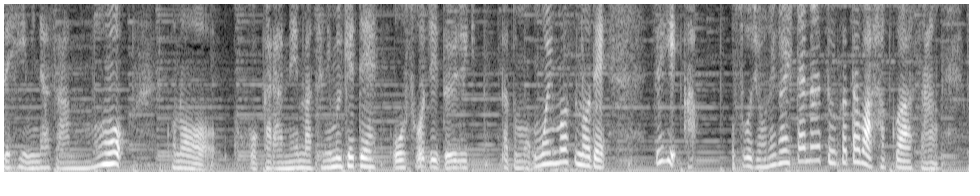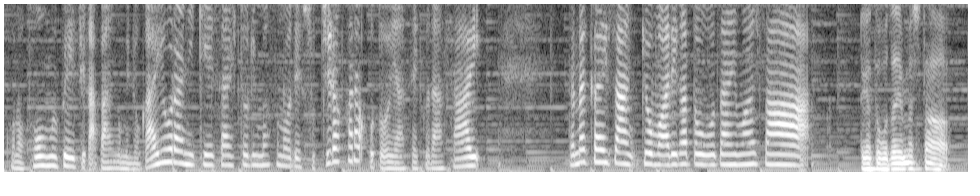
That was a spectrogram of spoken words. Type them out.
ぜひ皆さんもこのここから年末に向けて大掃除という時期だとも思いますのでぜひあお掃除お願いしたいなという方は白亜さんこのホームページが番組の概要欄に掲載しておりますのでそちらからお問い合わせください田中井さん今日もありがとうございましたありがとうございました。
